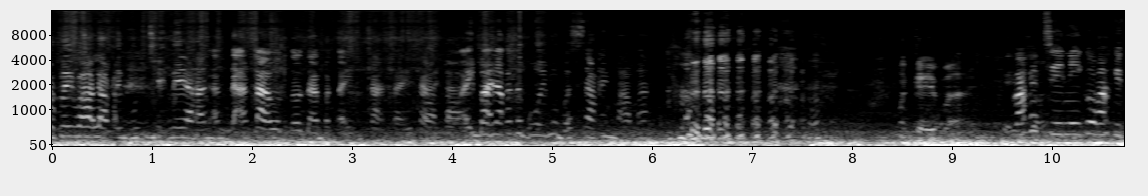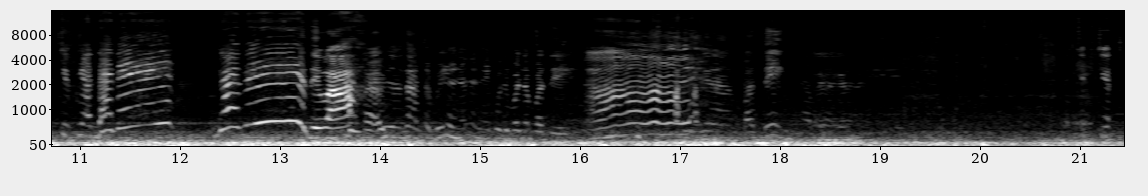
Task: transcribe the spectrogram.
Kasi wala kay Butsi na yan. Ang, ang tawag daw dapat ay tatay. Sabi ko, ay bala ka sa buhay mo, basta sa akin mama. Magkaiba. Bakit si Nico kakit-kit nga? Daddy! Daddy! Di ba? Kaya yun na, sabihin niya si Nico, di ba na bading? Ay! Bading. Cute-cute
